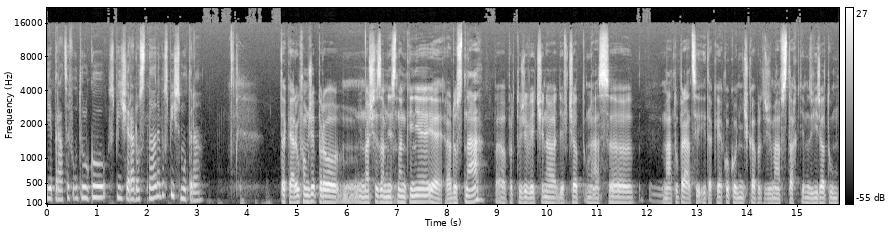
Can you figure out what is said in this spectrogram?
Je práce v útulku spíš radostná nebo spíš smutná? Tak já doufám, že pro naše zaměstnankyně je radostná, protože většina děvčat u nás eh, má tu práci i taky jako koníčka, protože má vztah k těm zvířatům.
